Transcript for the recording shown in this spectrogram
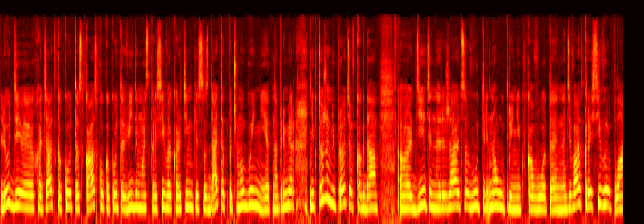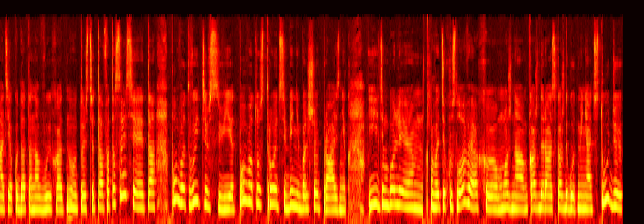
люди хотят какую-то сказку, какую-то видимость красивой картинки создать, так почему бы и нет? Например, никто же не против, когда э, дети наряжаются одеваются в утр... на утренник в кого-то, надевают красивые платья куда-то на выход. Ну, то есть это фотосессия, это повод выйти в свет, повод устроить себе небольшой праздник. И тем более в этих условиях э, можно каждый раз, каждый год менять студию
